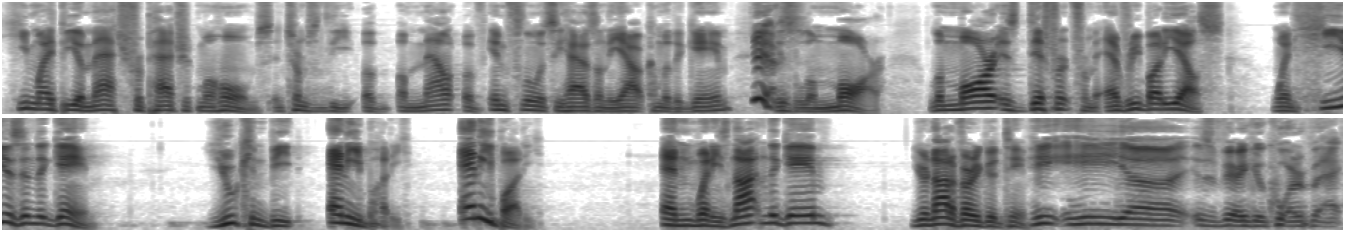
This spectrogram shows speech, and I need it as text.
he might be a match for Patrick Mahomes in terms of the uh, amount of influence he has on the outcome of the game Yes. is Lamar. Lamar is different from everybody else. When he is in the game, you can beat anybody, anybody. And when he's not in the game, you're not a very good team. He he uh, is a very good quarterback.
